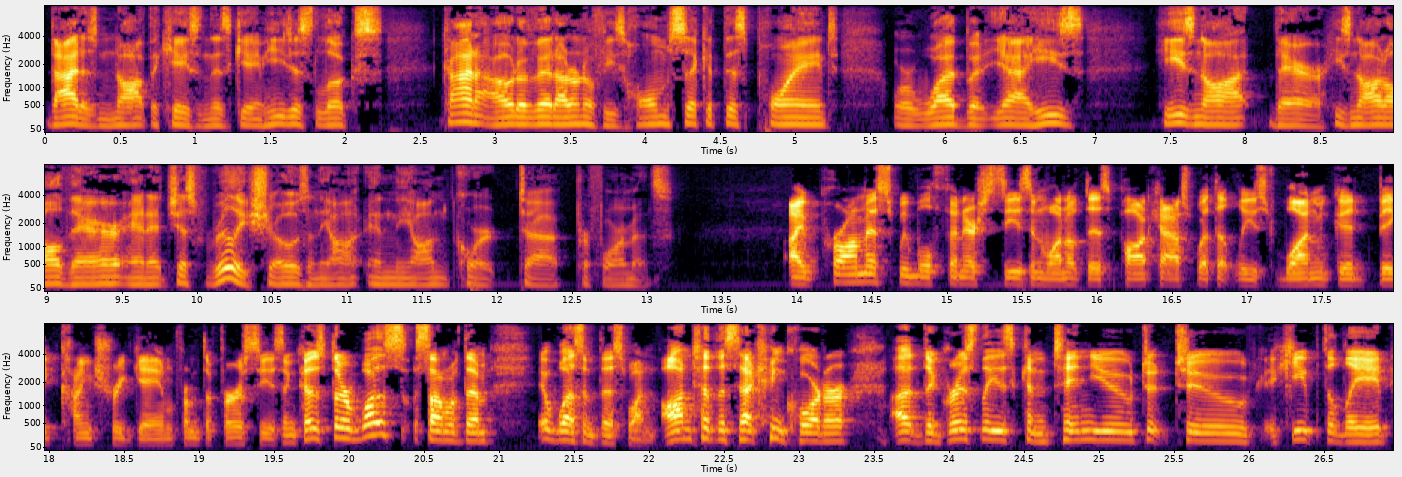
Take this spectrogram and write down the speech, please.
That is not the case in this game. He just looks kind of out of it. I don't know if he's homesick at this point or what, but yeah, he's he's not there. He's not all there, and it just really shows in the on, in the on court uh, performance. I promise we will finish season one of this podcast with at least one good big country game from the first season because there was some of them. It wasn't this one. On to the second quarter. Uh, the Grizzlies continue to, to keep the lead.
